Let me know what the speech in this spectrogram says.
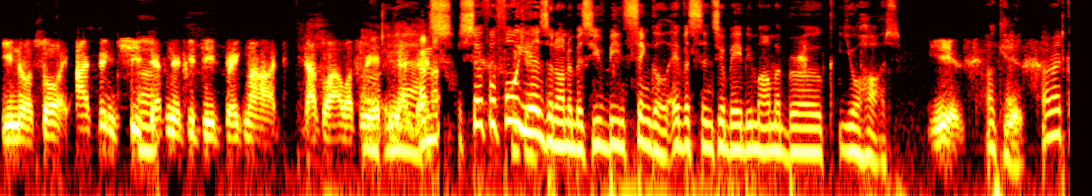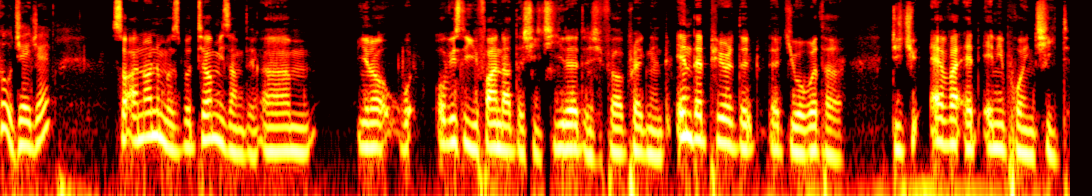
You know, so I think she uh, definitely did break my heart. That's why I was oh, reacting yeah. like that. So for four okay. years, Anonymous, you've been single ever since your baby mama broke your heart. Yes. Okay. Yes. All right. Cool. JJ. So Anonymous, but tell me something. Um, you know, obviously you find out that she cheated and she fell pregnant. In that period that that you were with her, did you ever at any point cheat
